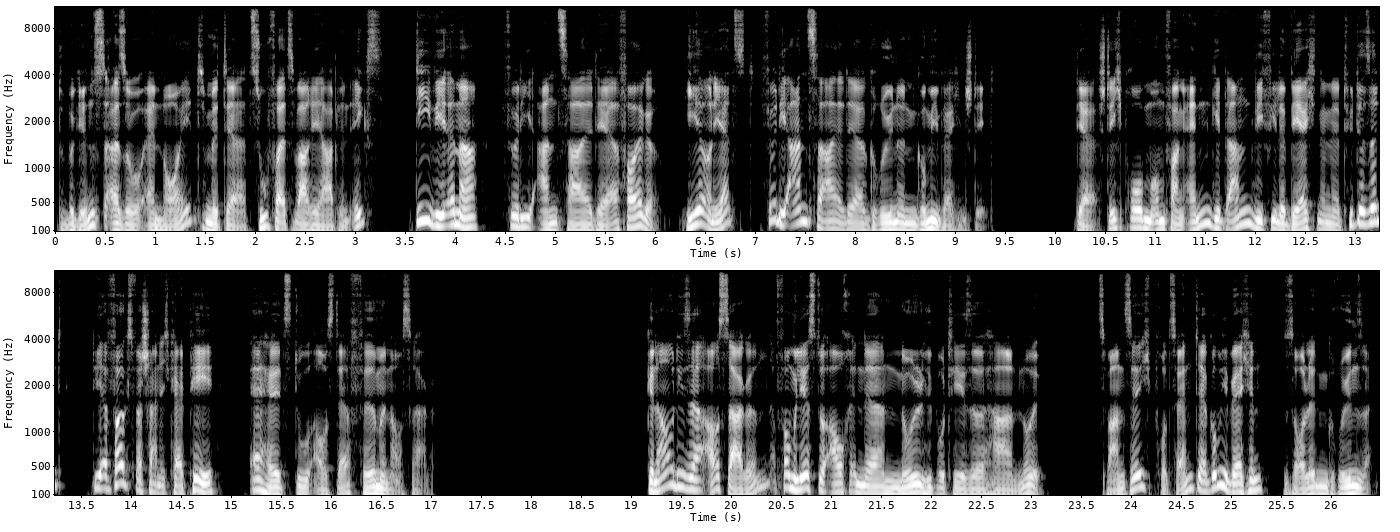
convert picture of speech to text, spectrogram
Du beginnst also erneut mit der Zufallsvariablen x, die wie immer für die Anzahl der Erfolge, hier und jetzt für die Anzahl der grünen Gummibärchen steht. Der Stichprobenumfang n gibt an, wie viele Bärchen in der Tüte sind, die Erfolgswahrscheinlichkeit p erhältst du aus der Firmenaussage. Genau diese Aussage formulierst du auch in der Nullhypothese H0. 20% der Gummibärchen sollen grün sein.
